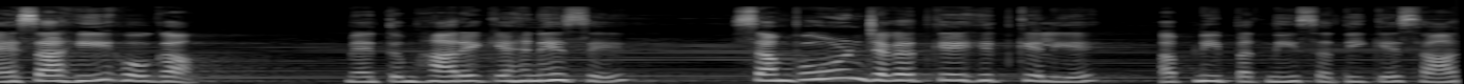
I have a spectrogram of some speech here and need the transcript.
ऐसा ही होगा। मैं तुम्हारे कहने से संपूर्ण जगत के हित के लिए अपनी पत्नी सती के साथ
